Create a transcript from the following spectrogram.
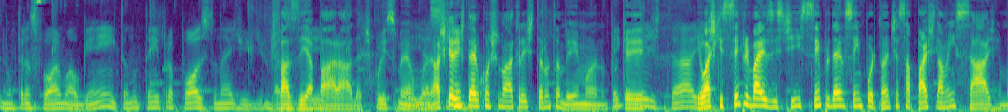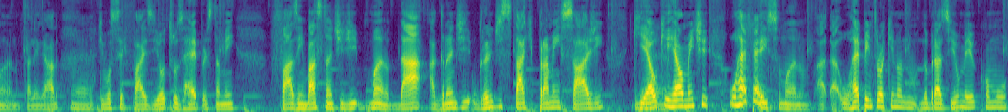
não transforma alguém, então não tem propósito, né? De, de De fazer a parada, tipo isso mesmo, E mano. Eu acho assim- que a gente deve continuar acreditando também, mano. Porque acreditar. eu acho que sempre vai existir, sempre deve ser importante essa parte da mensagem, mano, tá ligado? É. O que você faz. E outros rappers também fazem bastante de, mano, dar a grande, o grande destaque pra mensagem, que é, É. o que realmente. O rap é isso, mano. O rap entrou aqui no, no Brasil meio como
